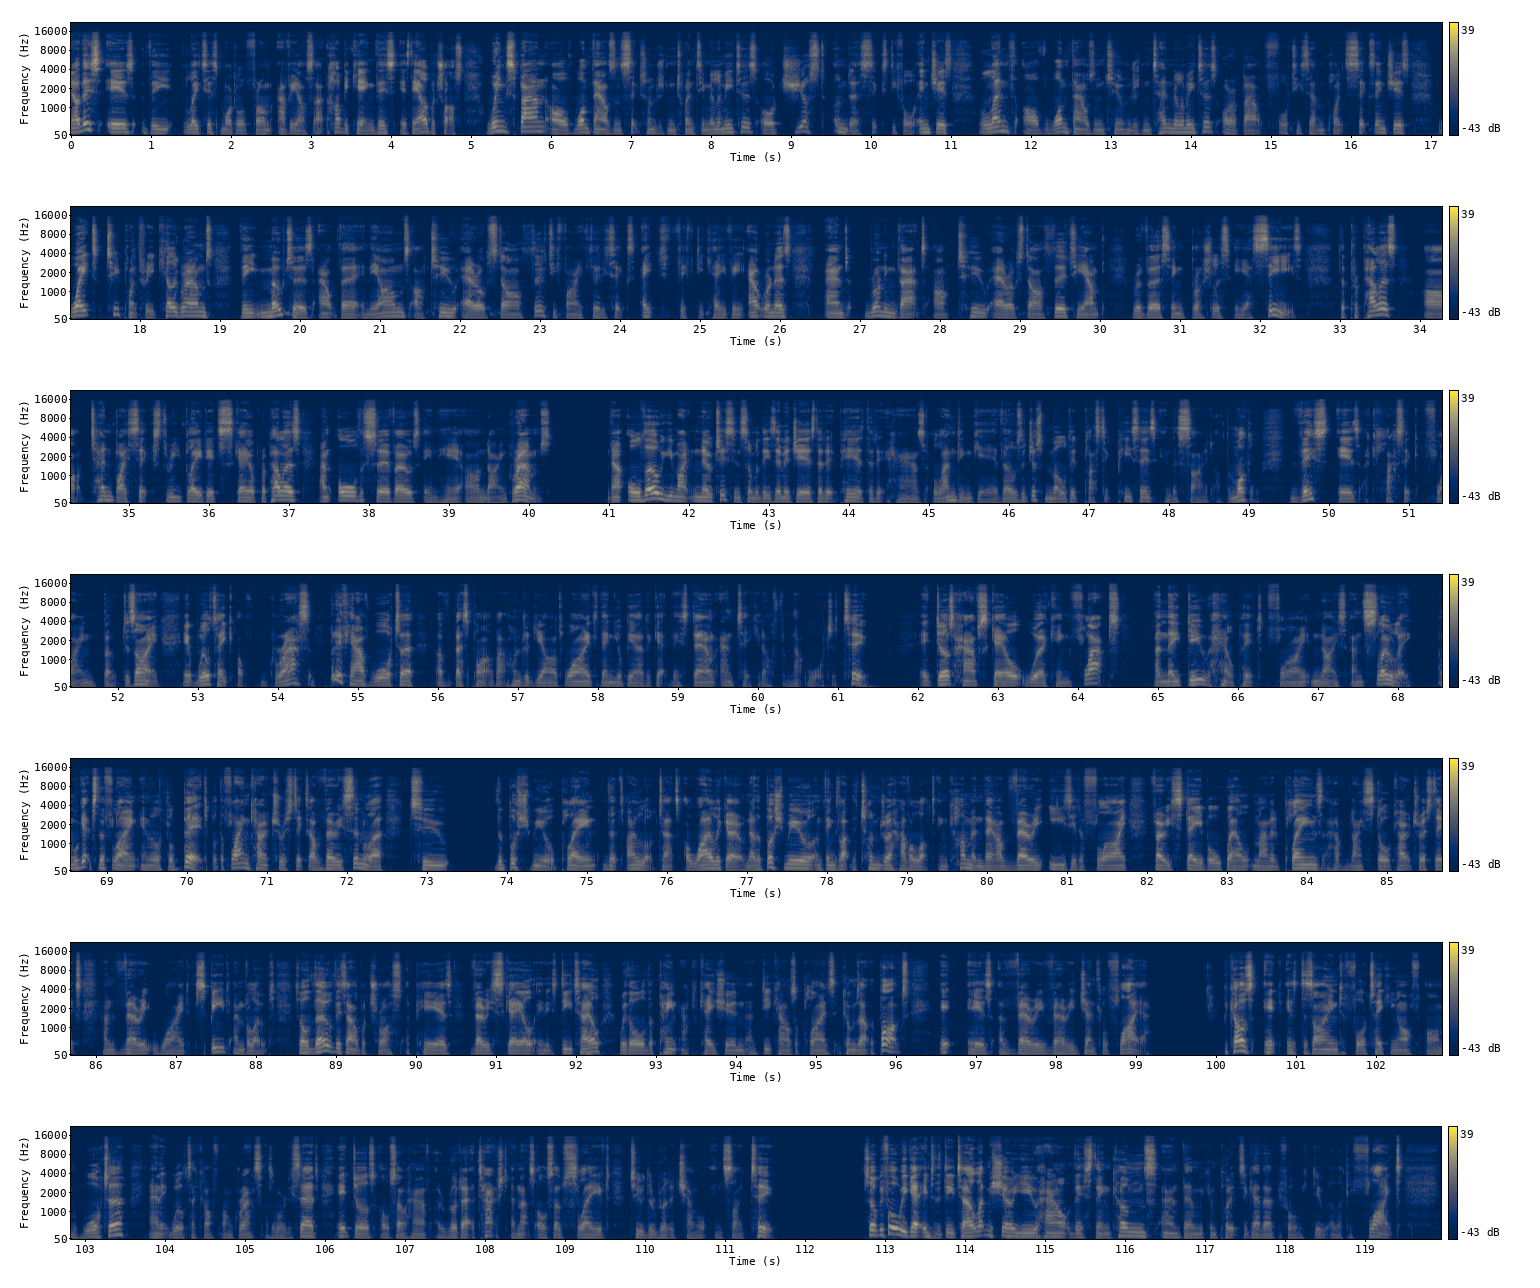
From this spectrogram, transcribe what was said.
Now this is the latest model from Avios at Hobby King. This is the Albatross, wingspan of 1620 millimeters or just under 64 inches, length of 1210 millimeters or about 47.6 inches, weight 2.3 kilograms. The motors out there in the arms are two Aerostar 3536 850 kV outrunners and running that are two Aerostar 30 amp reversing brushless ESCs. The propellers are 10 by 6 three bladed scale propellers and all the servos in here are 9 grams. Now, although you might notice in some of these images that it appears that it has landing gear, those are just molded plastic pieces in the side of the model. This is a classic flying boat design. It will take off grass, but if you have water of the best part about 100 yards wide, then you'll be able to get this down and take it off from that water too. It does have scale working flaps, and they do help it fly nice and slowly. And we'll get to the flying in a little bit, but the flying characteristics are very similar to the Bushmule plane that I looked at a while ago. Now the Bushmule and things like the Tundra have a lot in common. They are very easy to fly, very stable, well-mannered planes that have nice stall characteristics and very wide speed envelopes. So although this Albatross appears very scale in its detail with all the paint application and decals applied as it comes out the box, it is a very, very gentle flyer. Because it is designed for taking off on water and it will take off on grass, as I've already said, it does also have a rudder attached and that's also slaved to the rudder channel inside too. So before we get into the detail, let me show you how this thing comes and then we can put it together before we do a little flight.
